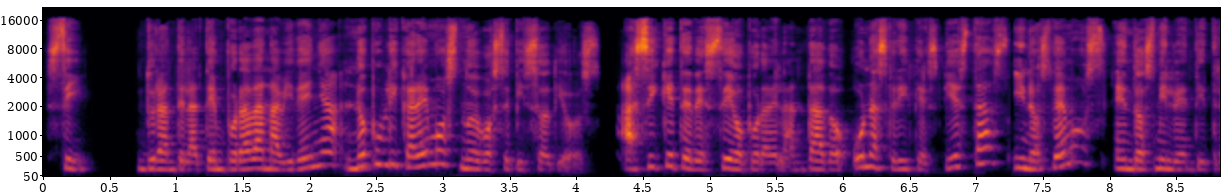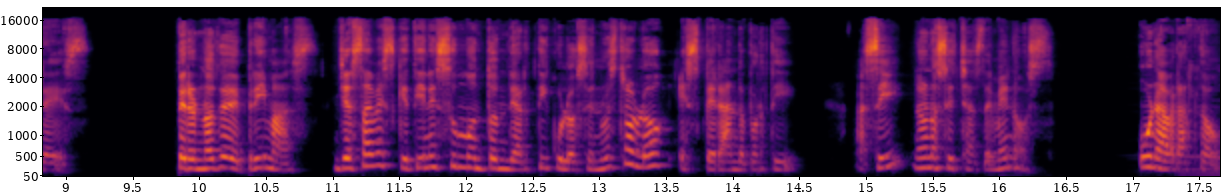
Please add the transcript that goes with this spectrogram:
Sí, durante la temporada navideña no publicaremos nuevos episodios, así que te deseo por adelantado unas felices fiestas y nos vemos en 2023. Pero no te deprimas, ya sabes que tienes un montón de artículos en nuestro blog esperando por ti. Así no nos echas de menos. Un abrazo.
